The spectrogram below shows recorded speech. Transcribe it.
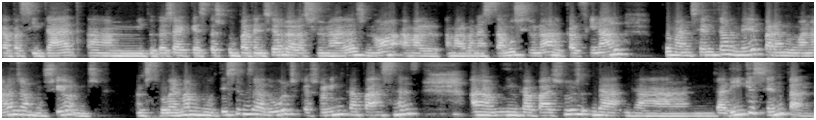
capacitat um, i totes aquestes competències relacionades no? amb, el, amb el benestar emocional, que al final comencem també per anomenar les emocions ens trobem amb moltíssims adults que són incapaces, um, incapaços de, de, de dir què senten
